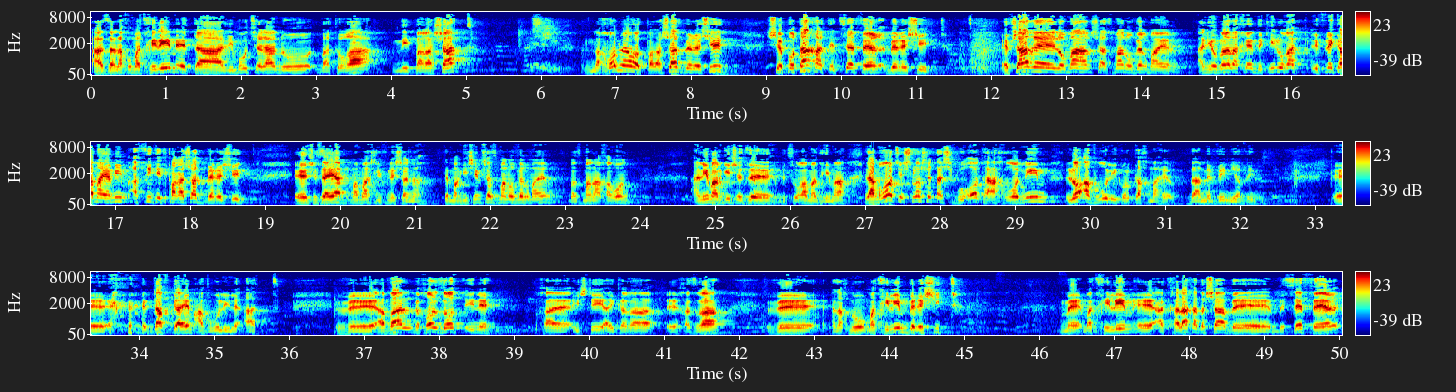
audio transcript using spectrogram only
אז אנחנו מתחילים את הלימוד שלנו בתורה מפרשת נכון מאוד, פרשת בראשית שפותחת את ספר בראשית. אפשר uh, לומר שהזמן עובר מהר. אני אומר לכם, זה כאילו רק לפני כמה ימים עשיתי את פרשת בראשית, uh, שזה היה ממש לפני שנה. אתם מרגישים שהזמן עובר מהר בזמן האחרון? אני מרגיש את זה בצורה מדהימה, למרות ששלושת השבועות האחרונים לא עברו לי כל כך מהר, והמבין יבין. אה, דווקא הם עברו לי לאט. ו... אבל בכל זאת, הנה, אשתי היקרה אה, חזרה, ואנחנו מתחילים בראשית. מתחילים אה, התחלה חדשה בספר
